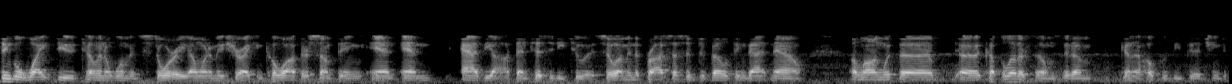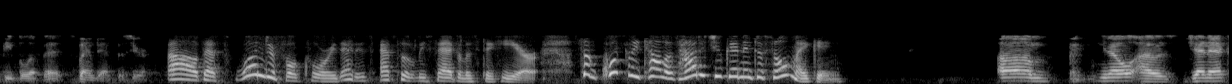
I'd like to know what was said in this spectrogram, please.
single white dude telling a woman's story. I want to make sure I can co-author something and and add the authenticity to it. So I'm in the process of developing that now, along with a, a couple other films that I'm going to hopefully be pitching to people up at Slamdance this year. Oh, that's wonderful, Cory. That is absolutely fabulous to hear. So quickly tell us, how did you get into filmmaking? Um, you know, I was Gen X,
